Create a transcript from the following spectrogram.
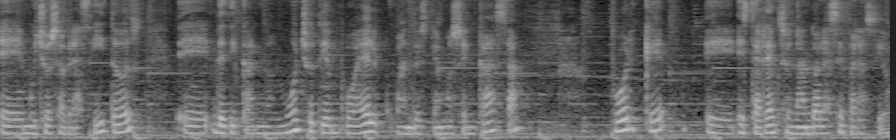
eh, muchos abracitos, eh, dedicarnos mucho tiempo a él cuando estemos en casa porque está reaccionando a la separación.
